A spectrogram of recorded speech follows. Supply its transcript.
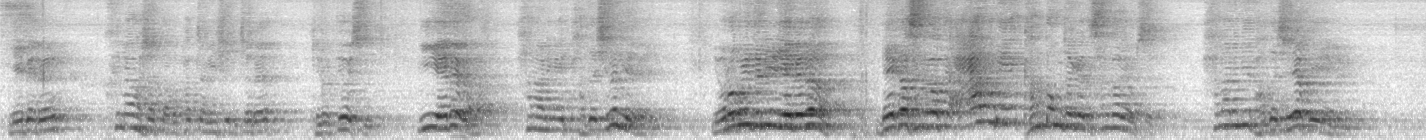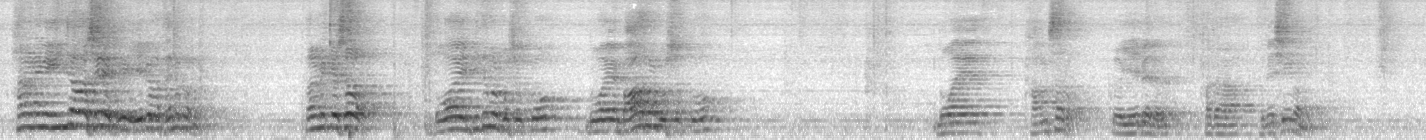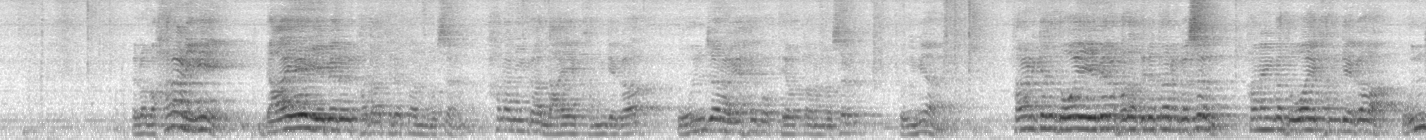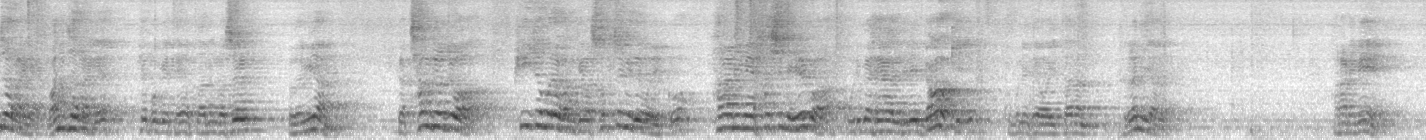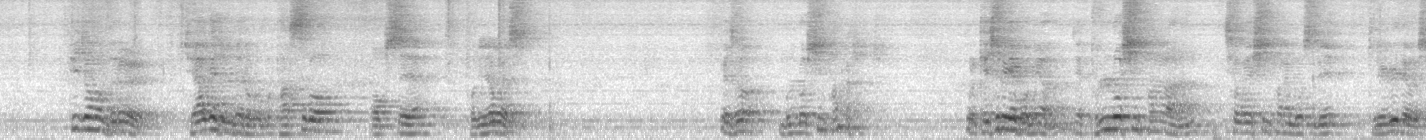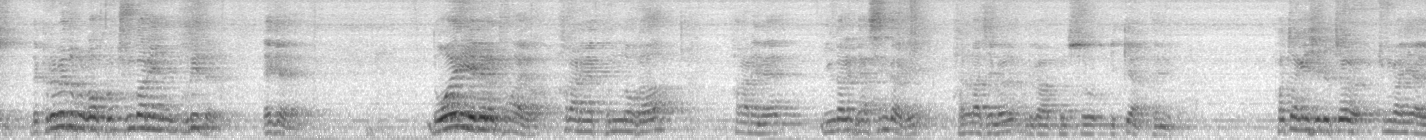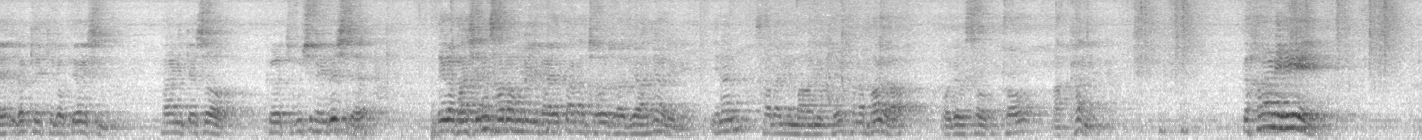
예배를 희망하셨다고 8장 21절에 기록되어 있습니다. 이 예배가 하나님이 받으시는 예배입니다. 여러분이 드릴 예배는 내가 생각할 때 아무리 감동적이어도 상관이 없어요. 하나님이 받으셔야 그 예배입니다. 하나님이 인정하셔야 그 예배가 되는 겁니다. 하나님께서 노아의 믿음을 보셨고 노아의 마음을 보셨고 노아의 감사로 그 예배를 받아 들으신 겁니다. 여러분 하나님이 나의 예배를 받아들였다는 것은 하나님과 나의 관계가 온전하게 회복되었다는 것을 의미합니다. 하나님께서 노아의 예배를 받아들였다는 것은 하나님과 노아의 관계가 온전하게 완전하게 회복이 되었다는 것을 의미합니다. 그러니까 창조주와 피조물의 관계가 설정이 되어 있고 하나님의 하시는 일과 우리가 해야 할 일이 명확히 구분이 되어 있다는 그런 이야기. 하나님이 피조물들을 죄악의 존재로 보고 다 쓸어 없애 버리려고 했습니다. 그래서 물로. 그 리고 계시록에 보면 이제 불로 심판을 하는 최후의 심판의 모습이 기록이 되어 있습니다. 근데 그럼에도 불구하고 그 중간에 있는 우리들에게 노아의 예배를 통하여 하나님의 분노가 하나님의 인간에 대한 생각이 달라짐을 우리가 볼 수 있게 됩니다. 8장 21절 중간에 이렇게 기록되어 있습니다. 하나님께서 그 중심에 이르시되 내가 다시는 사람으로 인하여 땅을 저주하지 아니하리니 이는 사람의 마음이 계획하는 바가 어려서부터 악함이다. 그 하나님이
